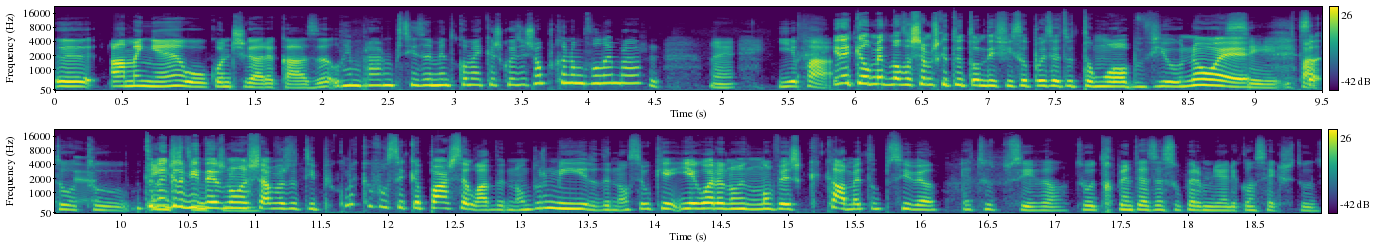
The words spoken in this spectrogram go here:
eh, amanhã ou quando chegar a casa lembrar-me precisamente como é que as coisas são, porque eu não me vou lembrar. Não é? E epá, E naquele momento nós achamos que é tudo tão difícil, pois é tudo tão óbvio, não é? sim, epá, Só- tu, tu, Tu é na gravidez não é? achavas do tipo, como é que eu vou ser capaz, sei lá, de não dormir, de não sei o quê, e agora não, não vês que calma, é tudo possível. É tudo possível. Tu de repente és a super mulher e consegues tudo.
